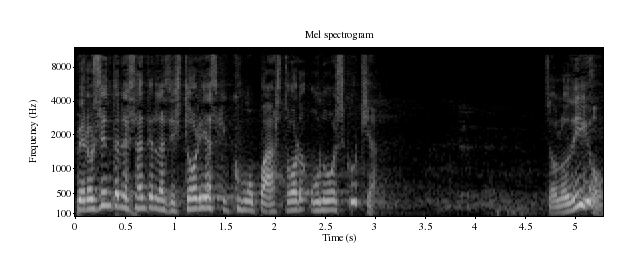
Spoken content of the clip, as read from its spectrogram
Pero es interesante las historias que como pastor uno escucha. Solo digo.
